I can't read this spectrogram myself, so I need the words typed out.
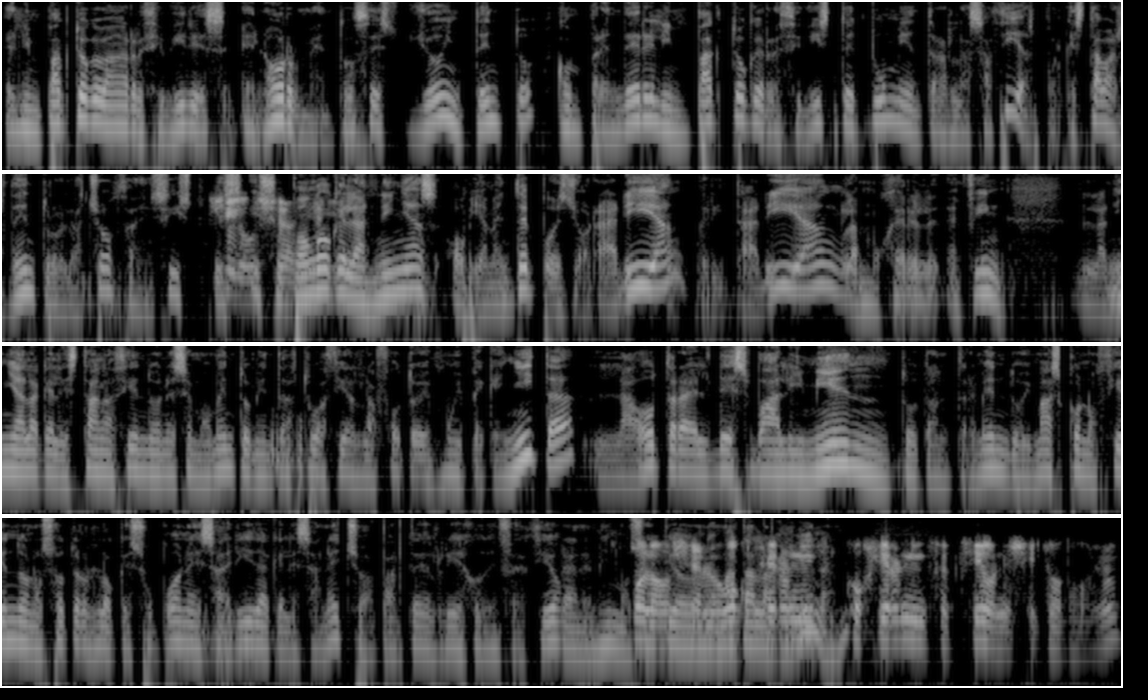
el impacto que van a recibir es enorme. Entonces yo intento comprender el impacto que recibiste tú mientras las hacías, porque estabas dentro de la choza, insisto. Y, y supongo que las niñas, obviamente, pues llorarían, gritarían, las mujeres, en fin, la niña a la que le están haciendo en ese momento mientras tú hacías la foto es muy pequeñita, la otra el desvalimiento tan tremendo y más conociendo nosotros lo que supone esa herida que les han hecho, aparte del riesgo de infección, en el mismo Bueno, sitio donde matan las gallinas. ¿no? cogieron infecciones y todo, ¿eh?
